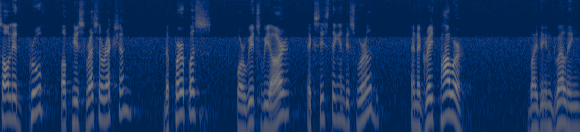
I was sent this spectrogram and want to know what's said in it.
solid proof of his resurrection, the purpose for which we are existing in this world, and a great power by the indwelling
